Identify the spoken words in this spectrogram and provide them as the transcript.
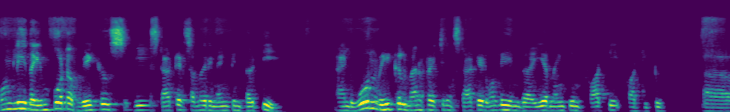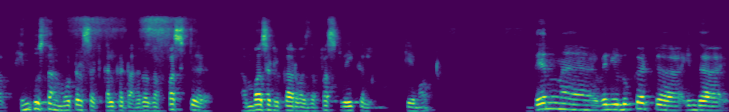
only the import of vehicles we started somewhere in 1930 and own vehicle manufacturing started only in the year 1940-42 uh, hindustan motors at calcutta that was the first uh, ambassador car was the first vehicle came out. Then uh, when you look at uh, in the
